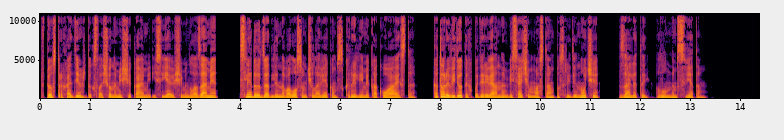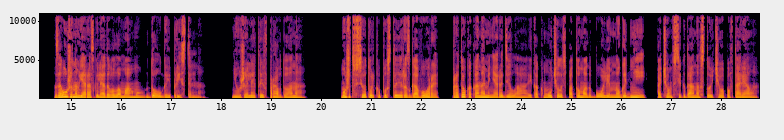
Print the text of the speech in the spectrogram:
в пестрых одеждах с лощенными щеками и сияющими глазами следуют за длинноволосым человеком с крыльями, как у аиста, который ведет их по деревянным висячим мостам посреди ночи, залитой лунным светом. За ужином я разглядывала маму долго и пристально. Неужели это и вправду она? Может, все только пустые разговоры про то, как она меня родила и как мучилась потом от боли много дней, о чем всегда настойчиво повторяла.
